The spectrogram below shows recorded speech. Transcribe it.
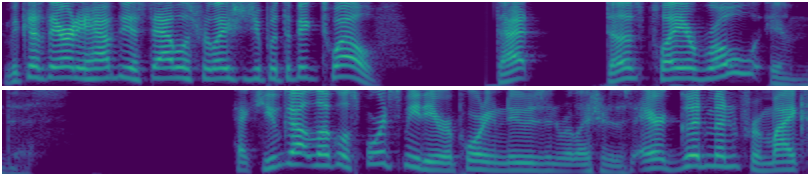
And because they already have the established relationship with the Big 12. That does play a role in this. Heck, you've got local sports media reporting news in relation to this. Eric Goodman from Mike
